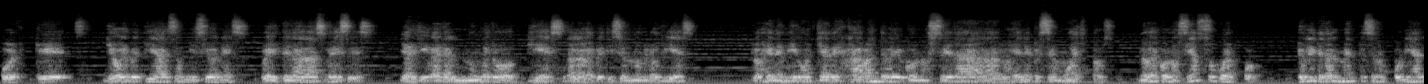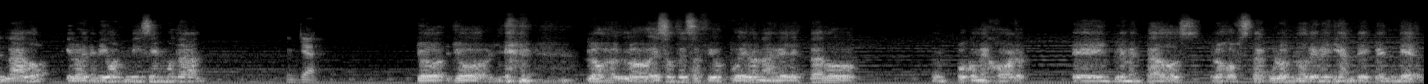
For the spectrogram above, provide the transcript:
Porque yo repetía esas misiones reiteradas veces y al llegar al número 10, a la repetición número 10, los enemigos ya dejaban de reconocer a los NPC muertos, no reconocían su cuerpo. Yo literalmente se los ponía al lado y los enemigos ni se encontraban. Ya. Yo, yo, esos desafíos pudieron haber estado un poco mejor eh, implementados. Los obstáculos no deberían depender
